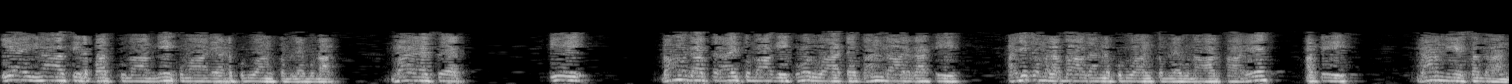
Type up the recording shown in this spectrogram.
ඒ අය විනාශයටපත් වුණා මේ කුමාරයාට පුළුවන්කම ලැබුණා. මානස ඒ ධම්මදත්ත රජතුමාගේ කෝරුවාට බණ්ඩාර රටේ අධිකම ලබා ගන්න පුළුවන්කම ලැබුණ ආකාරය අපේ ධර්මයේ සඳහන්.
